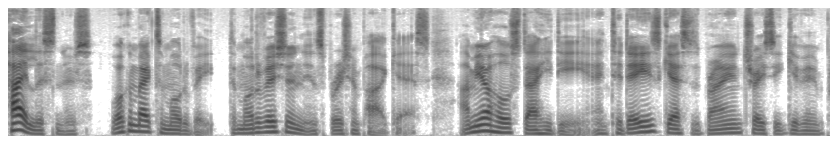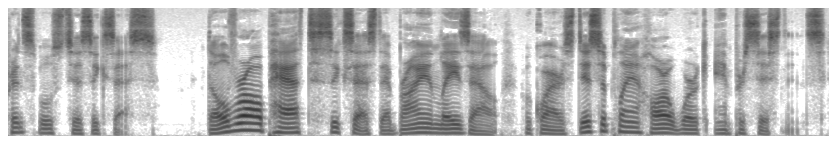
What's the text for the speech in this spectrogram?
Hi, listeners. Welcome back to Motivate, the Motivation and Inspiration Podcast. I'm your host, Dahi D, and today's guest is Brian Tracy giving principles to success. The overall path to success that Brian lays out requires discipline, hard work, and persistence.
